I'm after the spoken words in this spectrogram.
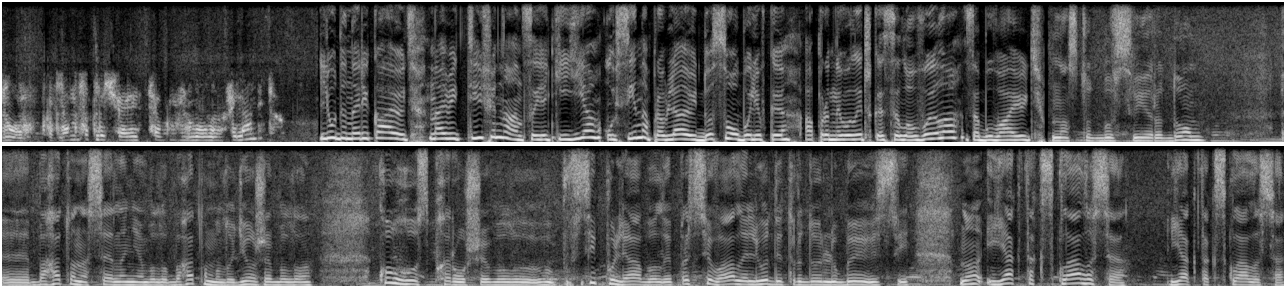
ну проблема заключається в фінансах. Люди нарікають, навіть ті фінанси, які є, усі направляють до Соболівки, а про невеличке село Вила забувають. У нас тут був свій роддом, е, багато населення було, багато молодіжі було, колгосп хороший було, всі поля були, працювали, люди трудолюбиві всі. Ну як так склалося, як так склалося,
